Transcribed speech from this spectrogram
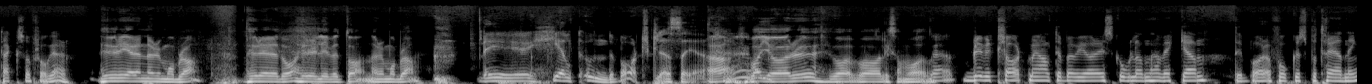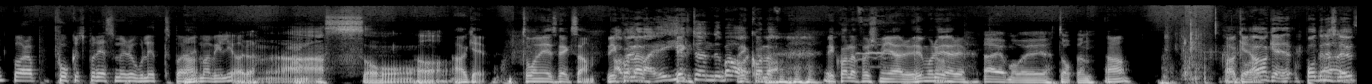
Tack som frågar. Hur är det när du mår bra? Hur är det då? Hur är livet då, när du mår bra? Det är helt underbart skulle jag säga. Ja. Vad gör du? Vad, vad, liksom, vad... Jag har blivit klart med allt jag behöver göra i skolan den här veckan. Det är bara fokus på träning. Bara fokus på det som är roligt. Bara Ja. det man vill göra. Alltså. Ja. Okej, Tony är tveksam. Vi Ja, men kollar, det är helt vi, underbart. vi, kollar, vi kollar först med Jerry. Hur mår du Jerry? Nej, jag mår ju toppen. Ja. Okej, ja, okej. podden är slut.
